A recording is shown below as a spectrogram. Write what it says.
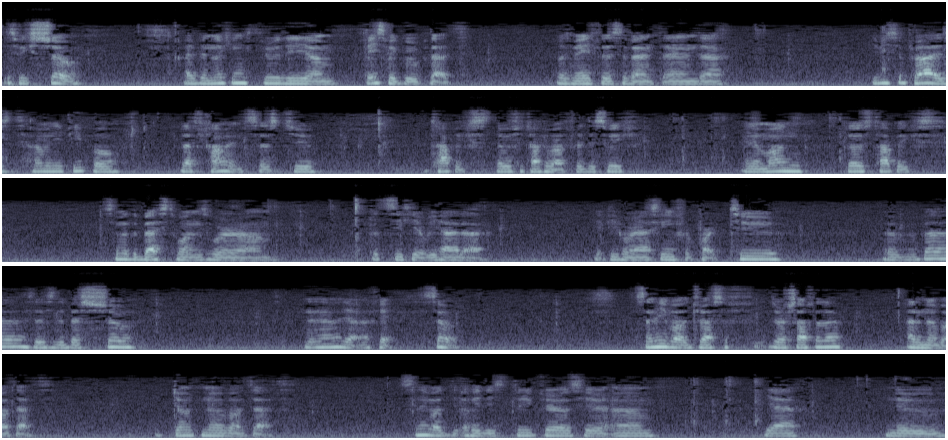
this week's show, I've been looking through the um, Facebook group that was made for this event, and uh, you'd be surprised how many people left comments as to the topics that we should talk about for this week. And among those topics, some of the best ones were, um, let's see here, we had uh, yeah, people were asking for part two. Blah, blah, blah. This is the best show. No, yeah, okay. So, something about Drosof- Drosophila? I don't know about that. Don't know about that. Something about, the, okay, these three girls here, um, yeah, no.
